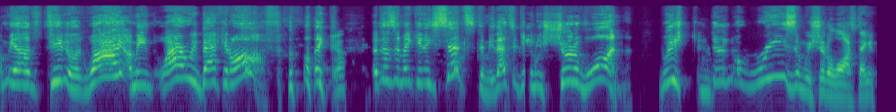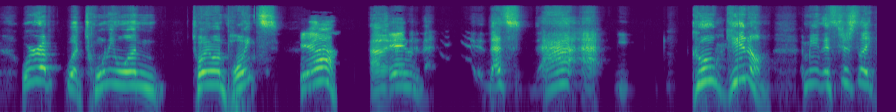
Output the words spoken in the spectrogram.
I mean, on TV, like, why? I mean, why are we backing off? like, yeah. that doesn't make any sense to me. That's a game we should have won. We there's no reason we should have lost that game. We're up what 21, 21 points. Yeah, I and that's ah, go get them. I mean, it's just like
